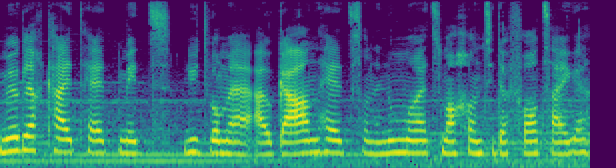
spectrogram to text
die Möglichkeit hat, mit Leuten, die man auch gerne hat, so eine Nummer zu machen und sie vorzeigen.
